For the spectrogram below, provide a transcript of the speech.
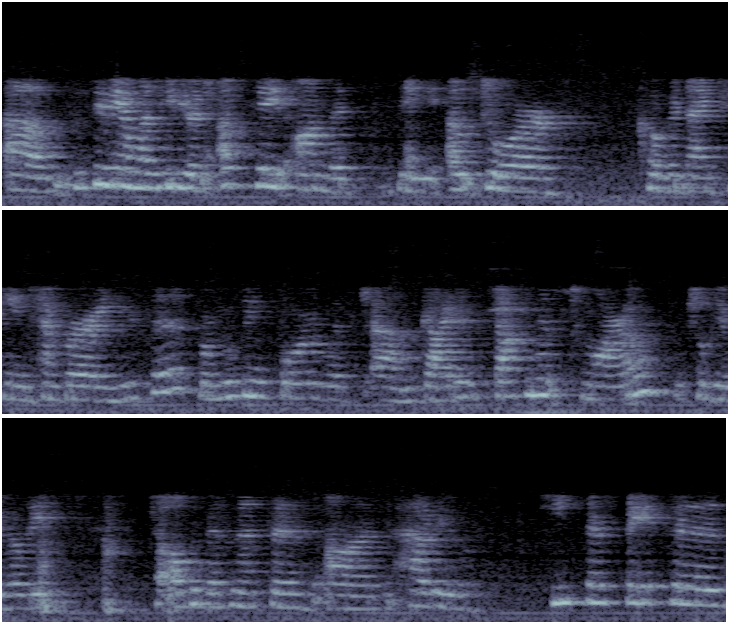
Um, this evening I want to give you an update on the, the outdoor COVID-19 temporary uses. We're moving forward with, um, guidance documents tomorrow, which will be released to all the businesses on how to keep their spaces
